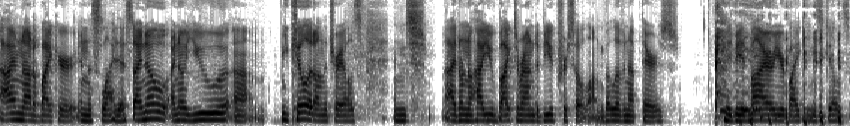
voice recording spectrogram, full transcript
I'm not a biker in the slightest. I know I know you um, you kill it on the trails, and I don't know how you biked around Dubuque for so long, but living up there is maybe admire your biking skills.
